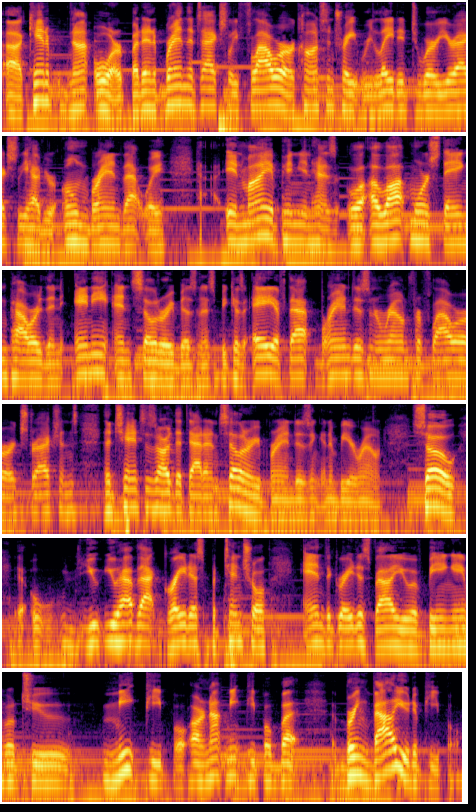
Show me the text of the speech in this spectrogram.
uh, cannabis, not or, but a brand that's actually flower or concentrate related to where you actually have your own brand that way, in my opinion, has a lot more staying power than any ancillary business because A, if that brand isn't around for flower or extractions, then chances are that that ancillary brand isn't going to be around. So you, you have that greatest potential and the greatest value of being able to meet people, or not meet people, but bring value to people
